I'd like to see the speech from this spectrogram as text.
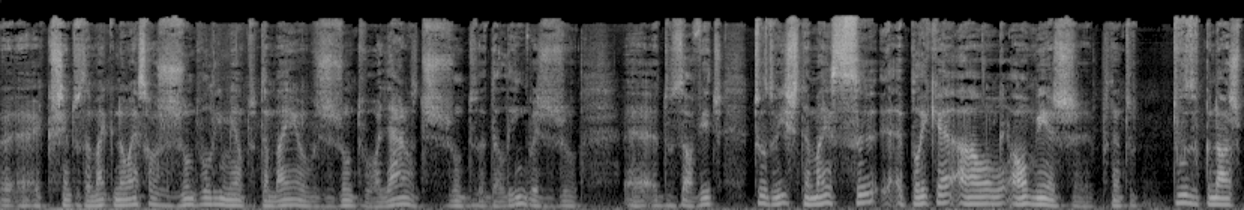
eh, acrescento também que não é só o jejum do alimento, também é o jejum do olhar, o jejum da língua, o jejum uh, dos ouvidos, tudo isto também se aplica ao, ao mês. Portanto, tudo que nós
